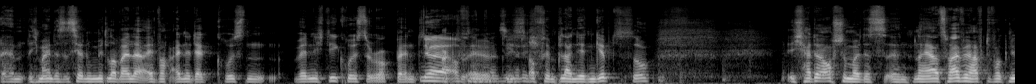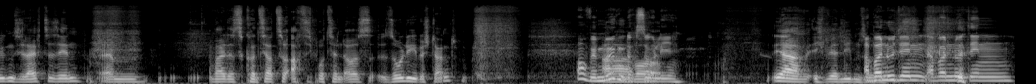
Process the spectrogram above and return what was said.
ähm, ich meine, das ist ja nun mittlerweile einfach eine der größten, wenn nicht die größte Rockband ja, aktuell, die es auf dem Planeten gibt. So. Ich hatte auch schon mal das, äh, naja, zweifelhafte Vergnügen, sie live zu sehen, ähm, weil das Konzert zu 80 Prozent aus Soli bestand. Oh, wir mögen aber, doch Soli. Ja, ich, wir lieben Soli. Aber nur den, aber nur den,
